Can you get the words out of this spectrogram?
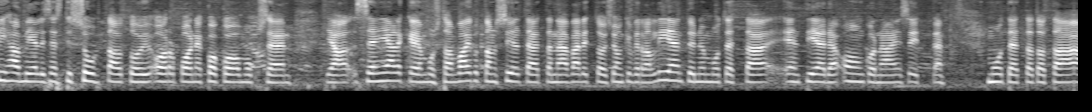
vihamielisesti suhtautui Orpoon ja kokoomukseen. Ja sen jälkeen musta on vaikuttanut siltä, että nämä välit olisi jonkin verran lientynyt, mutta että en tiedä onko näin sitten. Mutta että tota,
